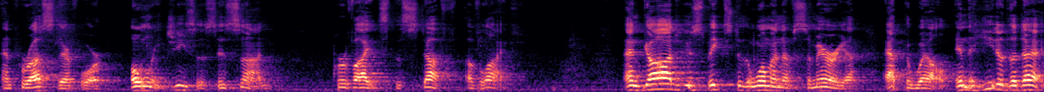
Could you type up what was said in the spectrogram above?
and for us, therefore, only Jesus, his Son, provides the stuff of life. And God, who speaks to the woman of Samaria at the well in the heat of the day,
